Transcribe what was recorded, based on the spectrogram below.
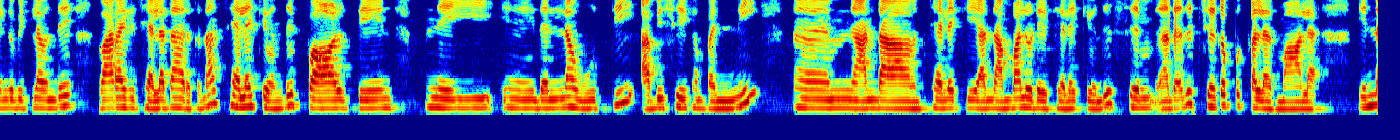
எங்கள் வீட்டில் வந்து வாராகி சிலை தான் இருக்குன்னா சிலைக்கு வந்து பால் தேன் நெய் இதெல்லாம் ஊற்றி அபிஷேகம் பண்ணி அந்த சிலைக்கு அந்த அம்பாளுடைய சிலைக்கு வந்து செம் அதாவது சிகப்பு கலர் மாலை. என்ன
